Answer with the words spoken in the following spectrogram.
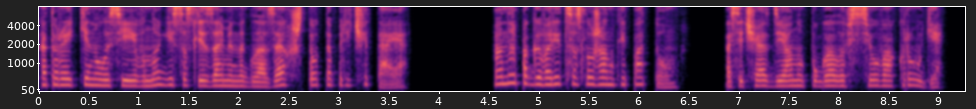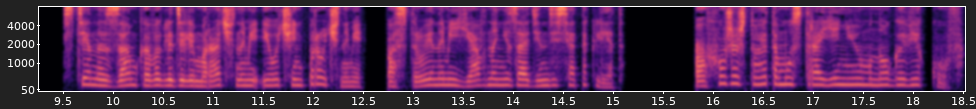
которая кинулась ей в ноги со слезами на глазах, что-то причитая. Она поговорит со служанкой потом, а сейчас Диану пугало все в округе. Стены замка выглядели мрачными и очень прочными, построенными явно не за один десяток лет. Похоже, что этому строению много веков.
